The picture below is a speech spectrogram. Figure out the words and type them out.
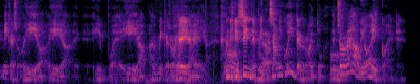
mikä se on, hiia, hiia, hippo hei, hiia, mikä se on, heija heija, mm. niin sinne pitää, se on niin kuin integroitu, mm. että se on reaaliaikainen.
